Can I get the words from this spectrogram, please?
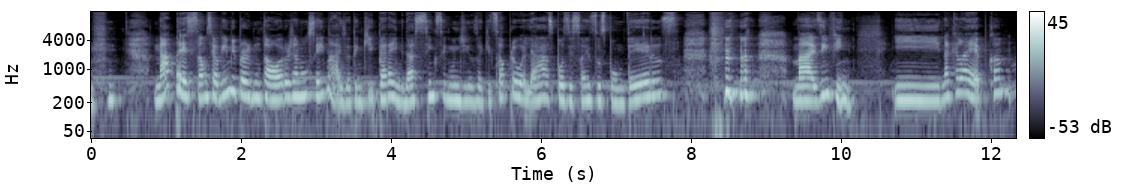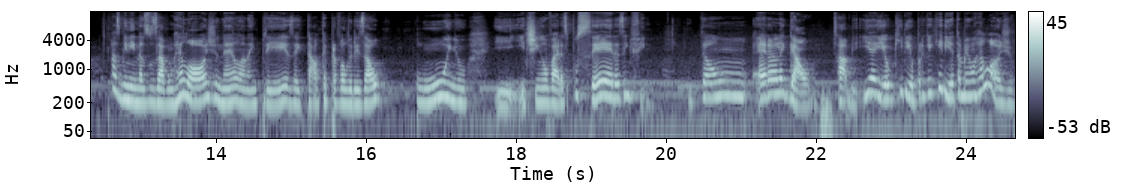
na pressão, se alguém me pergunta a hora, eu já não sei mais. Eu tenho que. Peraí, me dá cinco segundinhos aqui só pra eu olhar as posições dos ponteiros. Mas, enfim. E naquela época, as meninas usavam relógio, né, lá na empresa e tal, até para valorizar o punho. E, e tinham várias pulseiras, enfim. Então, era legal, sabe? E aí eu queria, porque queria também um relógio.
